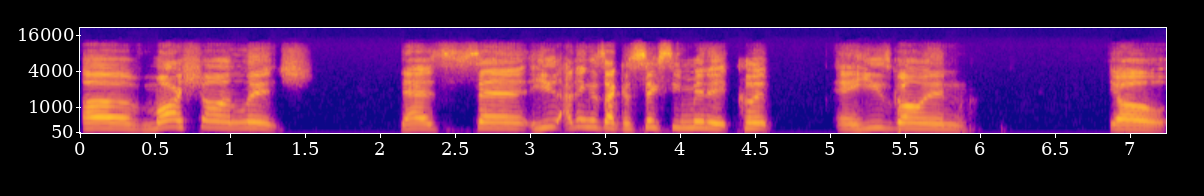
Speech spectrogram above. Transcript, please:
of Marshawn Lynch that said he I think it's like a 60 minute clip, and he's going, "Yo,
